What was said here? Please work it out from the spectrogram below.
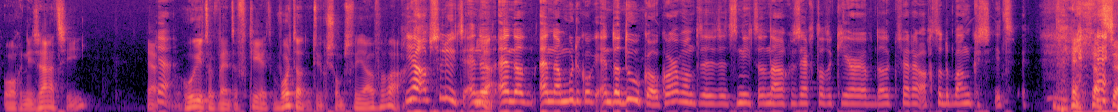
organisatie, ja, hoe je het ook bent of verkeerd, wordt dat natuurlijk soms van jou verwacht. Ja, absoluut. En. Dat, en, dat, en dan moet ik ook, en dat doe ik ook hoor. Want eh, het is niet nou gezegd dat ik hier dat ik verder achter de banken zit. Nee, dat is, je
